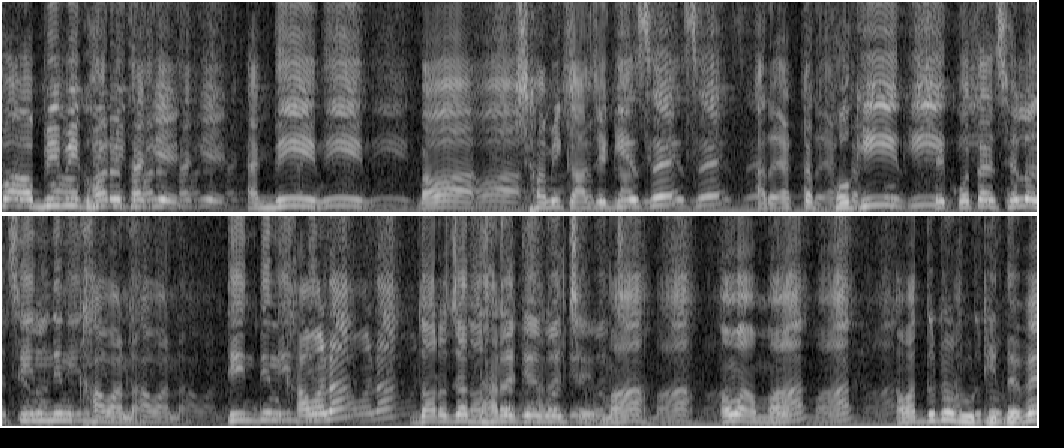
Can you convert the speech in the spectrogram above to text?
বা- বিবি ঘরে থাকে। একদিন বাবা স্বামী কাজে গিয়েছে আর একটা ফকির সে কোথায় ছিল? তিন দিন খাওয়া না তিন দিন খাওয়া না দরজার ধারে গিয়ে বলছে মা আমা মা আমার দুটো রুটি দেবে?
